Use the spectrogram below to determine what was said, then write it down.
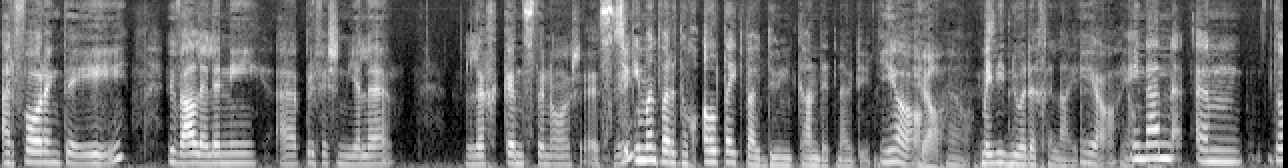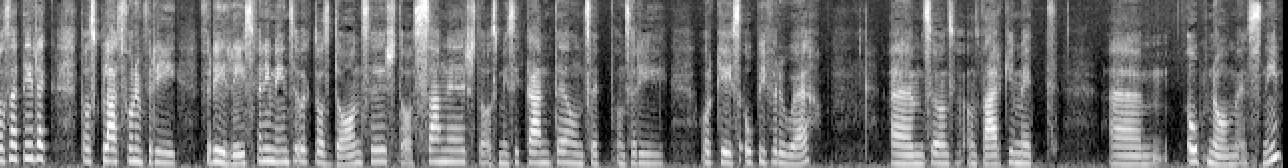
ervaring te hê hoewel hulle nie 'n uh, professionele ligkunstenaars is nie. So iemand wat dit nog altyd wou doen, kan dit nou doen. Ja. Ja. ja met die nodige leiding. Ja. ja. En dan ehm um, daar's natuurlik daar's platforms vir die vir die res van die mense ook. Daar's dansers, daar's sangers, daar's musikante. Ons het ons het die orkes op die verhoog. Ehm um, so ons ons werk hier met ehm um, opnames, nie?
